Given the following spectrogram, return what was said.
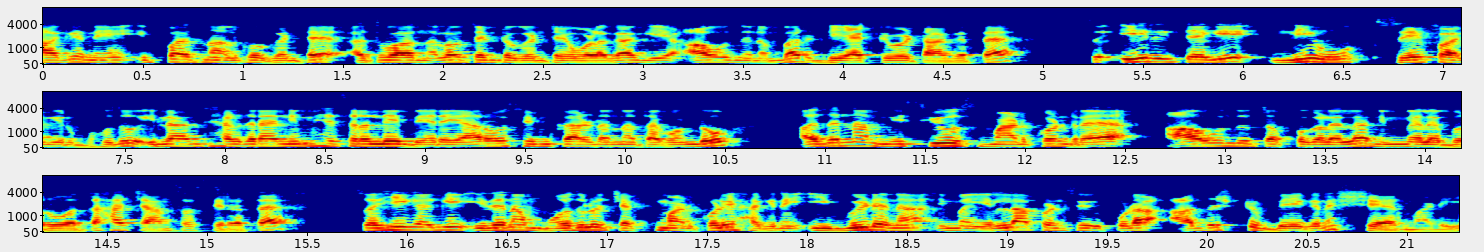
ಹಾಗೇನೆ ಇಪ್ಪತ್ನಾಲ್ಕು ಗಂಟೆ ಅಥವಾ ನಲವತ್ತೆಂಟು ಗಂಟೆ ಒಳಗಾಗಿ ಆ ಒಂದು ನಂಬರ್ ಡಿಆಕ್ಟಿವೇಟ್ ಆಗುತ್ತೆ. ಸೊ ಈ ರೀತಿಯಾಗಿ ನೀವು ಸೇಫ್ ಆಗಿರಬಹುದು. ಇಲ್ಲ ಅಂತ ಹೇಳಿದ್ರೆ ನಿಮ್ಮ ಹೆಸರಲ್ಲಿ ಬೇರೆ ಯಾರೋ ಸಿಮ್ ಕಾರ್ಡ್ ಅನ್ನ ತಗೊಂಡು ಅದನ್ನ ಮಿಸ್ಯೂಸ್ ಮಾಡ್ಕೊಂಡ್ರೆ ಆ ಒಂದು ತಪ್ಪುಗಳೆಲ್ಲ ನಿಮ್ಮ ಮೇಲೆ ಬರುವಂತಹ ಚಾನ್ಸಸ್ ಇರುತ್ತೆ. ಸೊ ಹೀಗಾಗಿ ಇದನ್ನ ಮೊದಲು ಚೆಕ್ ಮಾಡ್ಕೊಳ್ಳಿ. ಹಾಗೆಯೇ ಈ ವಿಡಿಯೋನ ನಿಮ್ಮ ಎಲ್ಲಾ ಫ್ರೆಂಡ್ಸ್ ಕೂಡ ಆದಷ್ಟು ಬೇಗನೆ ಶೇರ್ ಮಾಡಿ.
